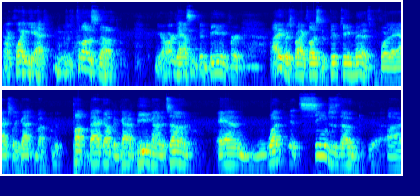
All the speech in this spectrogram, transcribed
not quite yet. it was close though. Your heart hasn't been beating for I think it was probably close to 15 minutes before they actually got pumped back up and kind of beating on its own. And what it seems as though, uh,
